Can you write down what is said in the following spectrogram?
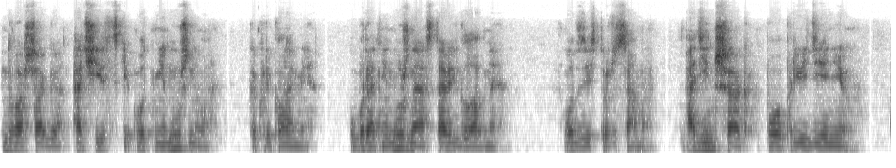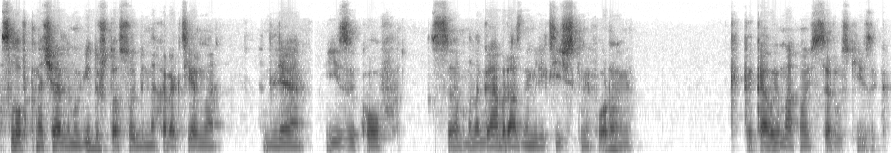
два шага очистки от ненужного, как в рекламе, убрать ненужное, оставить главное. Вот здесь то же самое. Один шаг по приведению слов к начальному виду, что особенно характерно для языков с многообразными лексическими формами, к каковым относится русский язык.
